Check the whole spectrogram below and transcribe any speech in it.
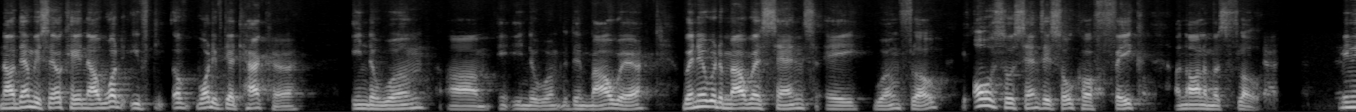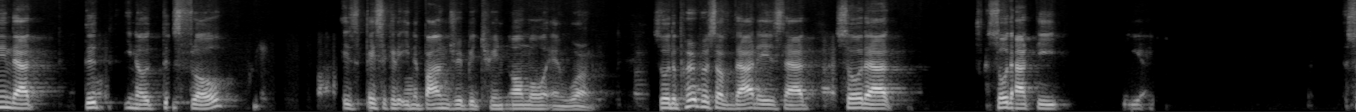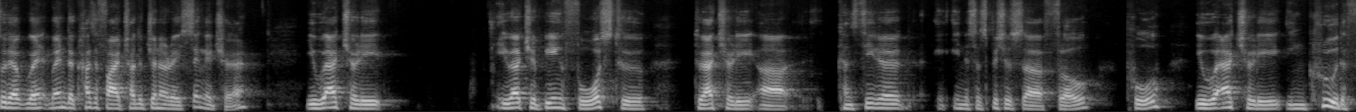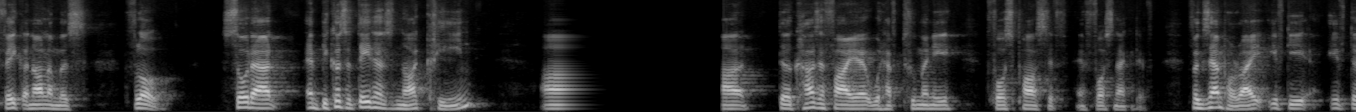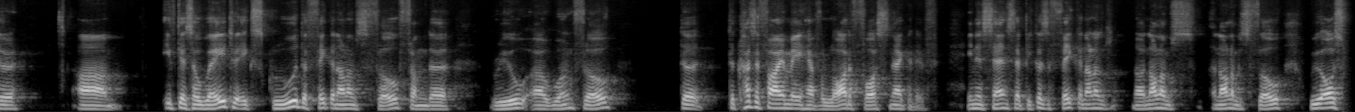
Now then we say, okay, now what if the, uh, what if the attacker in the worm, um, in, in the worm, the malware, whenever the malware sends a worm flow, it also sends a so-called fake anomalous flow, meaning that the, you know this flow is basically in the boundary between normal and worm. So the purpose of that is that so that so that the, the so that when, when the classifier try to generate signature, you actually you actually being forced to to actually uh, consider in the suspicious uh, flow pool, you will actually include the fake anomalous flow, so that and because the data is not clean, uh, uh, the classifier would have too many false positive and false negative. For example, right, if the if the um, if there's a way to exclude the fake anomalous flow from the real uh, worm flow, the, the classifier may have a lot of false negative in the sense that because of fake anomalous, anomalous, anomalous flow, we also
